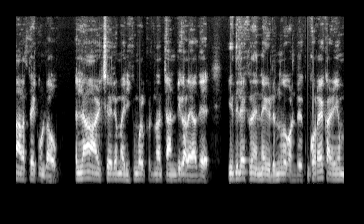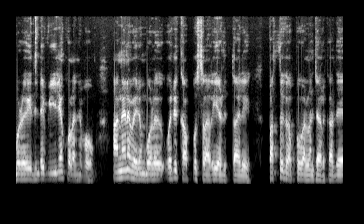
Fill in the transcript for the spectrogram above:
നാളത്തേക്ക് ഉണ്ടാവും. എല്ലാ ആഴ്ചയിലും മരിക്കുമ്പോൾ കിട്ടുന്ന ചണ്ടി കളയാതെ ഇതിലേക്ക് തന്നെ ഇടുന്നത് കൊണ്ട് കുറേ കഴിയുമ്പോൾ ഇതിന്റെ വീര്യം കുറഞ്ഞു പോകും. അങ്ങനെ വരുമ്പോൾ ഒരു കപ്പ് സ്ലറി എടുത്താൽ പത്ത് കപ്പ് വെള്ളം ചേർക്കാതെ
